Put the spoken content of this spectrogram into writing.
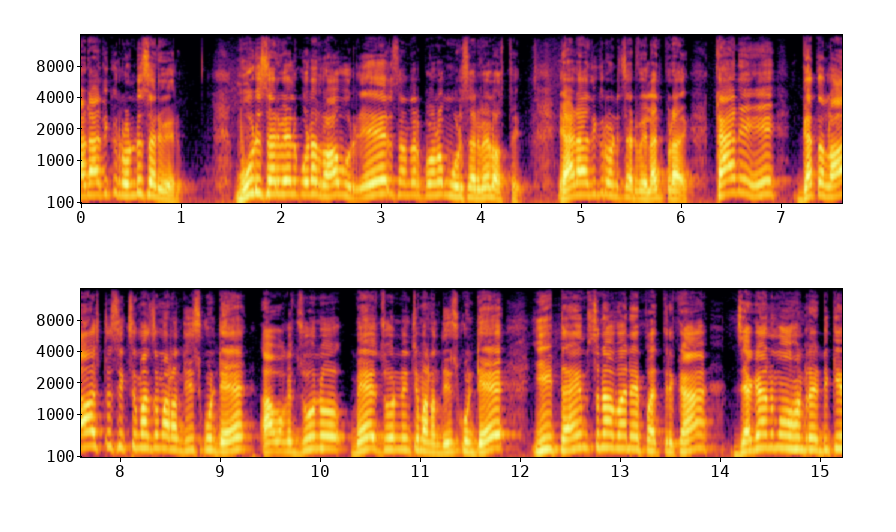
ఏడాదికి రెండు సర్వేలు. మూడు సర్వేలు కూడా రావు. రేర్ సందర్భంలో మూడు సర్వేలు వస్తాయి. ఏడాదికి రెండు సర్వేలు. అది ప్రా కానీ గత లాస్ట్ సిక్స్ మంత్స్ మనం తీసుకుంటే ఆ ఒక జూను మే జూన్ నుంచి మనం తీసుకుంటే ఈ టైమ్స్ నవ్ అనే పత్రిక జగన్మోహన్ రెడ్డికి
